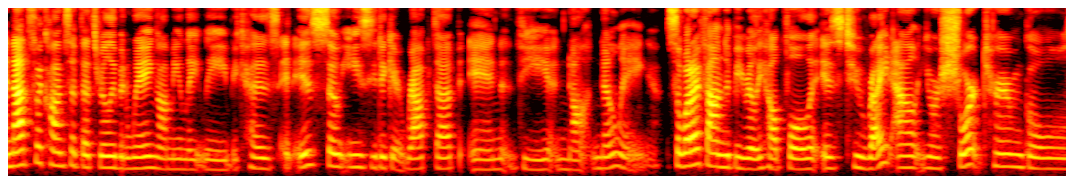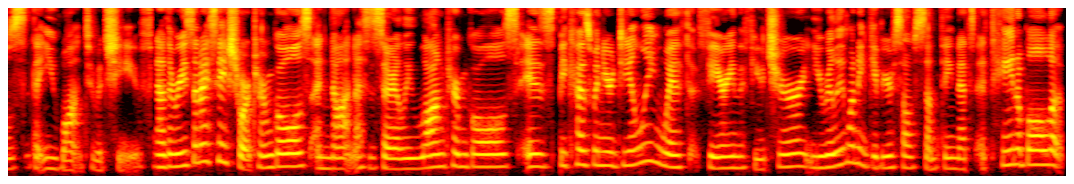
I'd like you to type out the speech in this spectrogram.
And that's the concept that's really been weighing on me lately because it is so easy to get wrapped up in the not knowing. So, what I found to be really helpful is to write out your short term goals that you want to achieve. Now, the reason I say short term goals and not necessarily long term goals is because when you're dealing with fearing the future, you really want to give yourself something that's attainable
